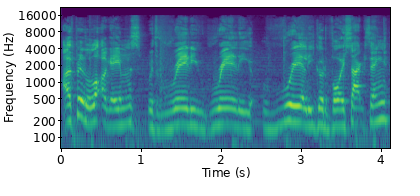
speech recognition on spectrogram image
I've played a lot of games with really, really, really good voice acting.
